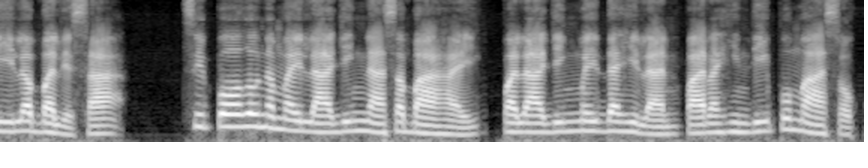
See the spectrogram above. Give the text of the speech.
tila balisa. Si Polo na may laging nasa bahay, palaging may dahilan para hindi pumasok,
